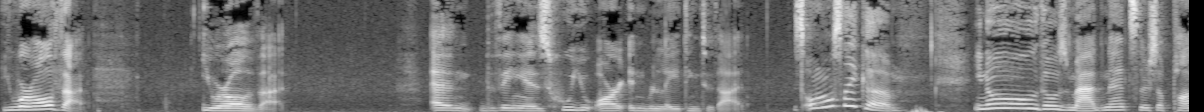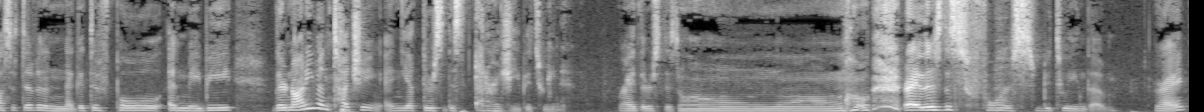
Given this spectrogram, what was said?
you were all of that. You were all of that. And the thing is who you are in relating to that. It's almost like a you know those magnets? There's a positive and a negative pole and maybe they're not even touching and yet there's this energy between it right? There's this oh, right? There's this force between them right?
